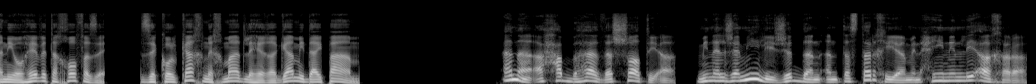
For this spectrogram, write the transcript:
אני אוהב את החוף הזה. זה כל כך נחמד להירגע מדי פעם. أنا أحب هذا الشاطئ. من الجميل جدا أن تسترخي من حين لآخر.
